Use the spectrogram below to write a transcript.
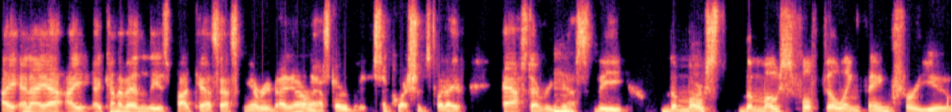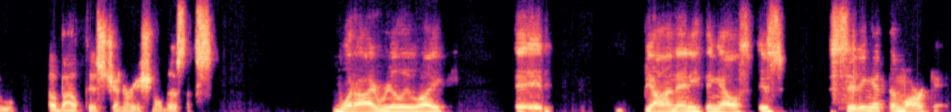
I and I, I I kind of end these podcasts asking everybody. I don't ask everybody the same questions, but I've asked every mm-hmm. guest the the most the most fulfilling thing for you about this generational business. What I really like, it, beyond anything else, is sitting at the market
